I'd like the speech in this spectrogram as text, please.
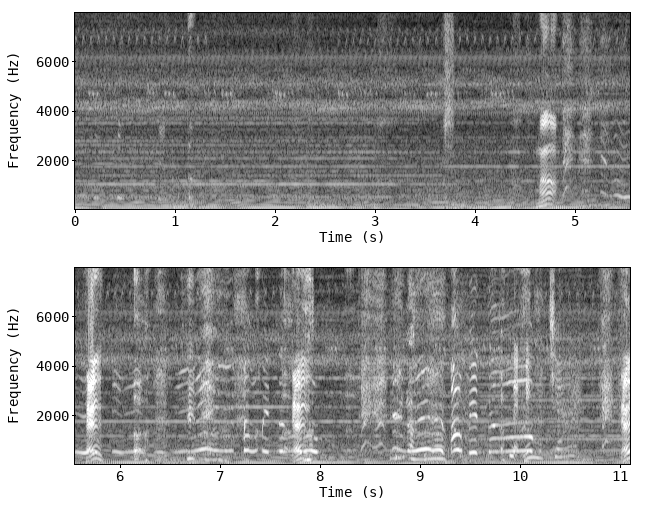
ង មកទៅបងមេនុបទៅបងមេនុបអ្នកនាងម្ចាស់ទៅ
